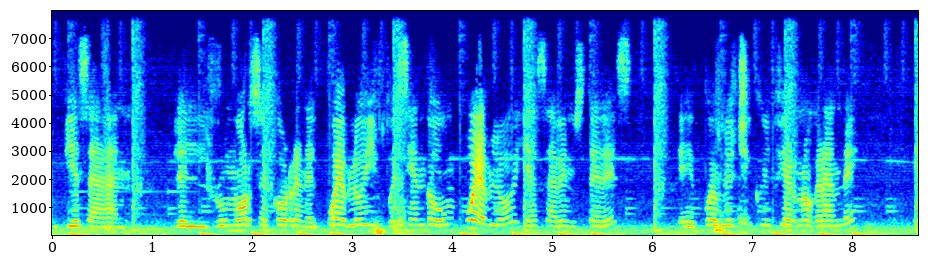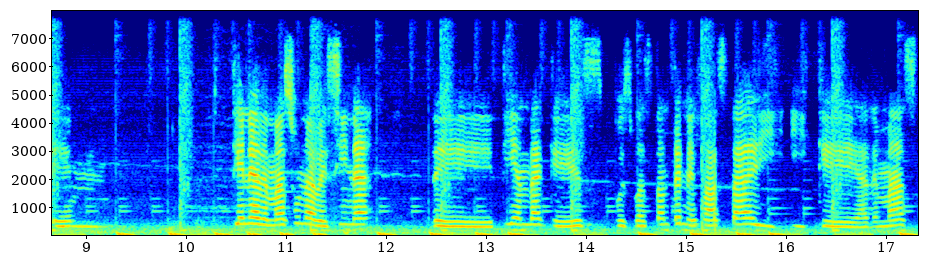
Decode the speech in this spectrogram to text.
empiezan el rumor se corre en el pueblo y pues siendo un pueblo ya saben ustedes eh, pueblo chico infierno grande em, tiene además una vecina de tienda que es pues bastante nefasta y, que además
